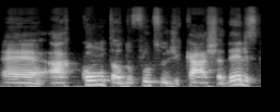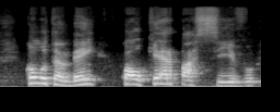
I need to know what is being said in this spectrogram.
é, a conta do fluxo de caixa deles, como também qualquer passivo,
